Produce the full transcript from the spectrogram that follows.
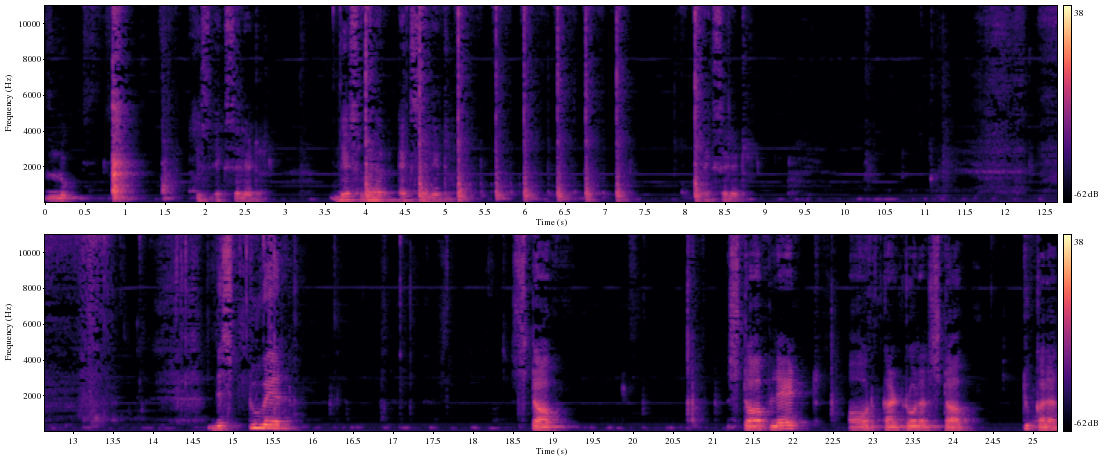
look this accelerator. This where accelerator accelerator this two where stop stop light or controller stop two color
